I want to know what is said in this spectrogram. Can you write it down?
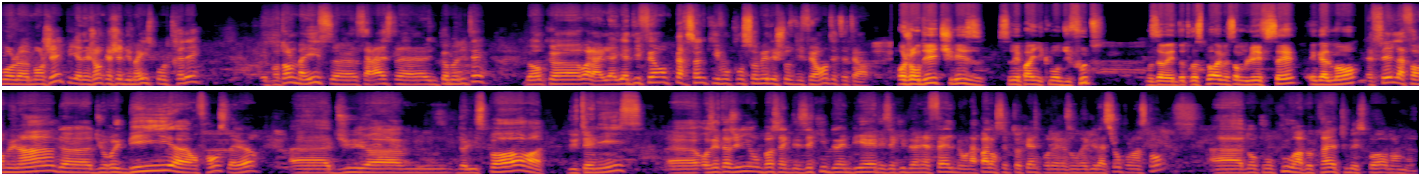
pour le manger, puis il y a des gens qui achètent du maïs pour le trader. Et pourtant, le maïs, ça reste une commodité. Donc euh, voilà, il y, y, a différentes personnes qui vont consommer des choses différentes, etc. Aujourd'hui, Chili's, ce n'est pas uniquement du foot. Vous avez d'autres sports, il me semble l'UFC également. FC, de la Formule 1, de, du rugby, euh, en France d'ailleurs. Euh, du, de l'e-sport, du tennis. Aux États-Unis, on bosse avec des équipes de NBA, des équipes de NFL, mais on n'a pas lancé de token pour des raisons de régulation pour l'instant. donc, on couvre à peu près tous les sports dans le monde.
